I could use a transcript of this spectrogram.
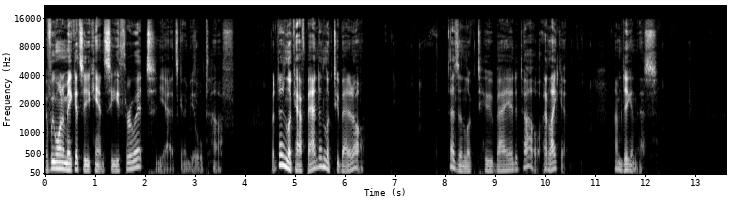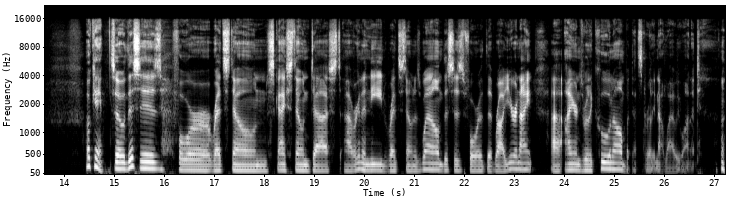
If we want to make it so you can't see through it, yeah, it's going to be a little tough. But it doesn't look half bad. It doesn't look too bad at all. Doesn't look too bad at all. I like it. I'm digging this. Okay, so this is for redstone, skystone dust. Uh, we're gonna need redstone as well. This is for the raw uraninite. Uh, iron's really cool and all, but that's really not why we want it.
